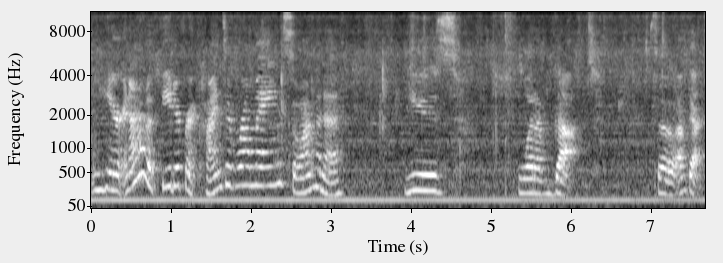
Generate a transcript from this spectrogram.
and here. And I have a few different kinds of romaine, so I'm gonna use what I've got. So I've got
